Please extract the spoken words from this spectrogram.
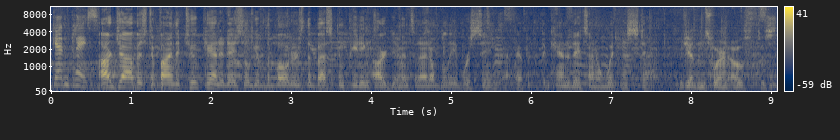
get in place. Our job is to find the two candidates who'll give the voters the best competing arguments, and I don't believe we're seeing that. We have to put the candidates on a witness stand. Would you have them swear an oath? Just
